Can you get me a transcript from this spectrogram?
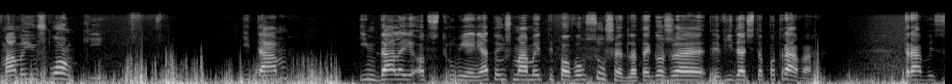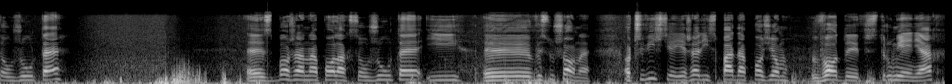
mamy już łąki. I tam im dalej od strumienia, to już mamy typową suszę, dlatego że widać to po trawach. Trawy są żółte, e, zboża na polach są żółte i e, wysuszone. Oczywiście, jeżeli spada poziom wody w strumieniach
